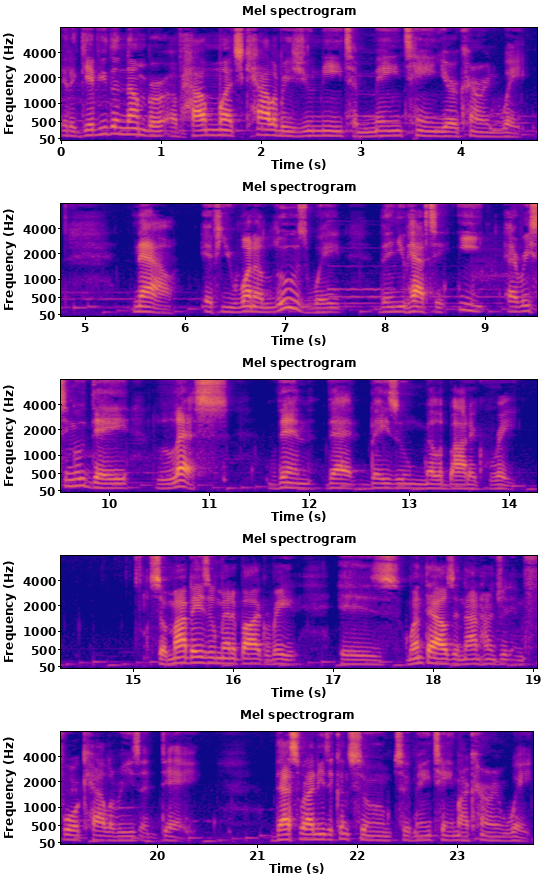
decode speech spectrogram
it'll give you the number of how much calories you need to maintain your current weight. Now, if you want to lose weight, then you have to eat every single day less than that basal metabolic rate. So my basal metabolic rate is 1,904 calories a day. That's what I need to consume to maintain my current weight.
